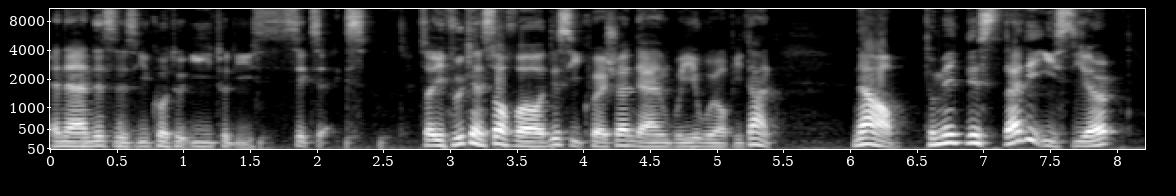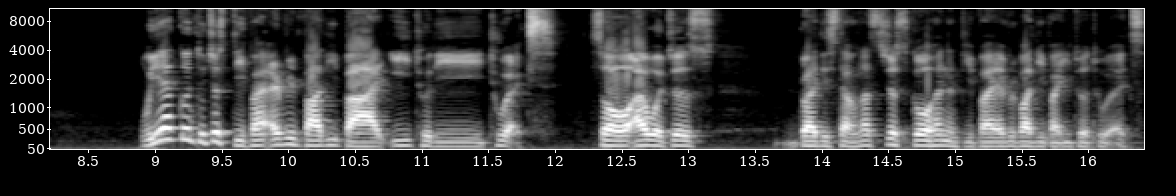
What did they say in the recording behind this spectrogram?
and then this is equal to e to the 6x. So if we can solve for this equation then we will be done. Now to make this slightly easier we are going to just divide everybody by e to the 2x. So I will just write this down. Let's just go ahead and divide everybody by e to the 2x.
